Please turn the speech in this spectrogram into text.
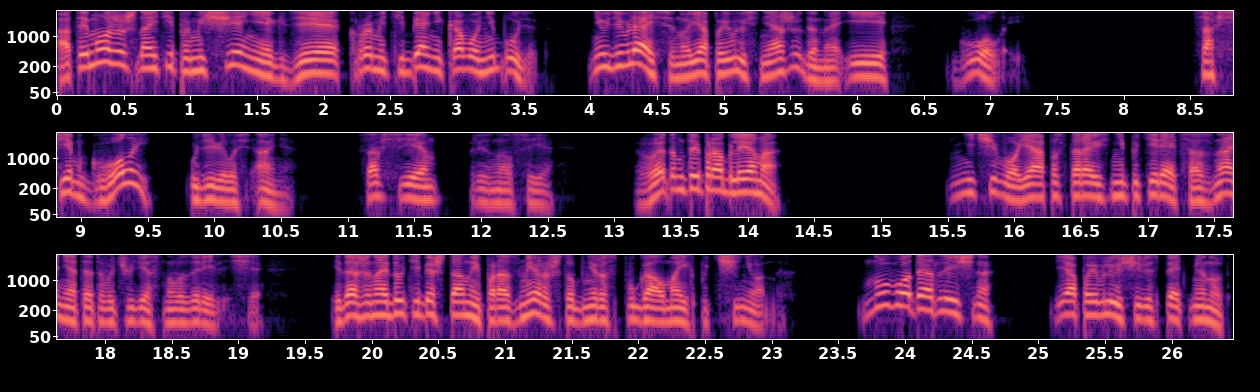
А ты можешь найти помещение, где кроме тебя никого не будет? Не удивляйся, но я появлюсь неожиданно и голый. Совсем голый? Удивилась Аня. Совсем, признался я. В этом-то и проблема. Ничего, я постараюсь не потерять сознание от этого чудесного зрелища. И даже найду тебе штаны по размеру, чтобы не распугал моих подчиненных. Ну вот и отлично. Я появлюсь через пять минут.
